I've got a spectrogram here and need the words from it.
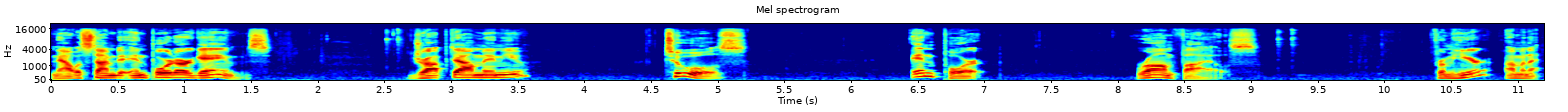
Now it's time to import our games. Drop down menu, Tools, Import, ROM files. From here, I'm going to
